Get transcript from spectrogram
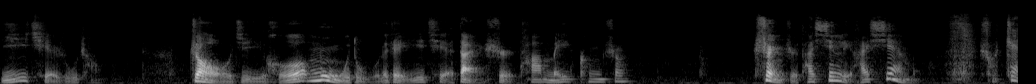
一切如常。赵几何目睹了这一切，但是他没吭声，甚至他心里还羡慕，说这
